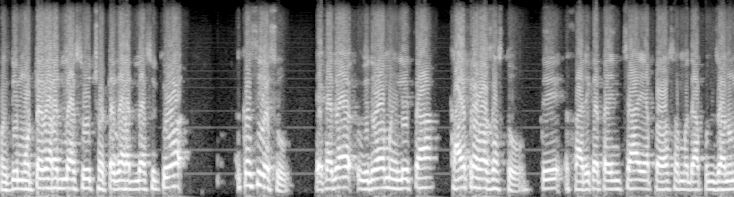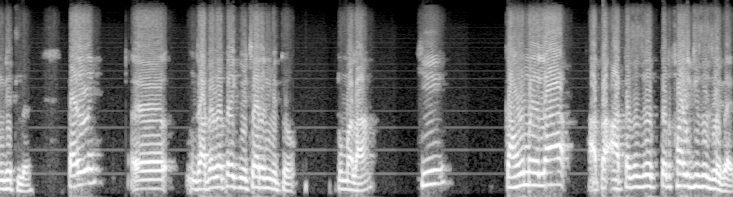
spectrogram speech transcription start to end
मग ती मोठ्या घरातली असो छोट्या घरातली असो किंवा कशी असो एखाद्या विधवा महिलेचा काय प्रवास असतो ते सारिकाताईंच्या या प्रवासामध्ये आपण जाणून घेतलं. ताई जाता जाता एक विचारेन मी तो तुम्हाला की काही महिला आता आताचं जग तर फाईव्ह जीचं जग आहे.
